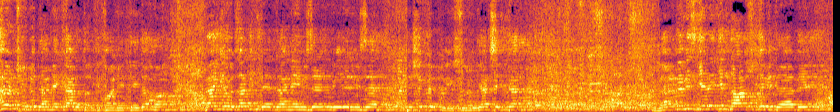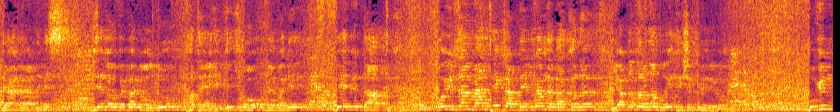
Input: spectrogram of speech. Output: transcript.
her türlü dernekler de tabii ki faaliyetteydi ama ben yine özellikle derneğimize, üyelerimize teşekkür etmek istiyorum. Gerçekten vermemiz gereken daha üstünde bir değerde değer verdiniz. Bize de o vebal oldu. Hatay'a gittik. O vebali birebir dağıttık. O yüzden ben tekrar depremle alakalı yardımlarından dolayı teşekkür ediyorum. Bugün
